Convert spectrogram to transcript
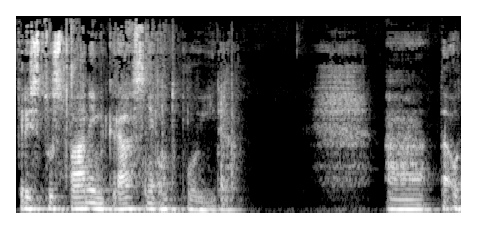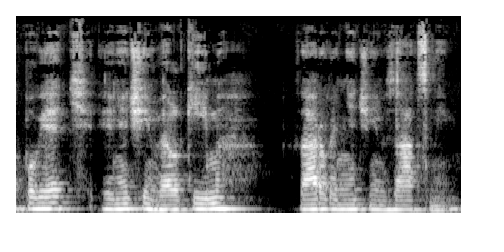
Kristus Pán jim krásně odpovídá. Ta odpověď je něčím velkým, zároveň něčím vzácným.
